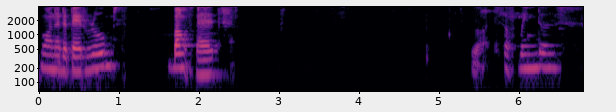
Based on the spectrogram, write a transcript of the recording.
One of the bedrooms, bunk beds. Lots of windows.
